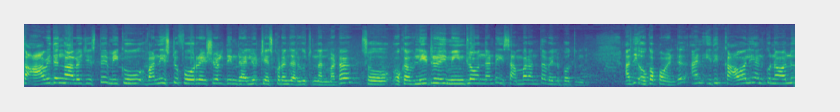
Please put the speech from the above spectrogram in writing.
సో ఆ విధంగా ఆలోచిస్తే మీకు వన్ ఇస్ టు ఫోర్ రేషియోలు దీన్ని డైల్యూట్ చేసుకోవడం జరుగుతుందన్నమాట. సో ఒక లీటర్ మీ ఇంట్లో ఉందంటే ఈ సమ్మర్ అంతా వెళ్ళిపోతుంది. అది ఒక పాయింట్ అండ్ ఇది కావాలి అనుకున్న వాళ్ళు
